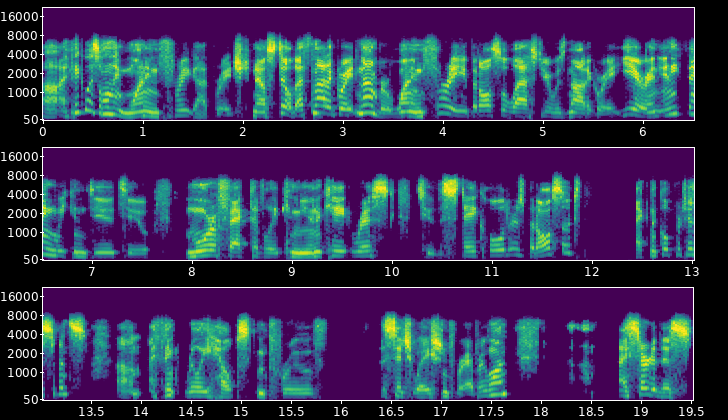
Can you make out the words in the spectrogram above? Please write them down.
uh, I think it was only one in three got breached. Now, still, that's not a great number, one in three, but also last year was not a great year. And anything we can do to more effectively communicate risk to the stakeholders, but also to technical participants, um, I think really helps improve the situation for everyone. Um, I started this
